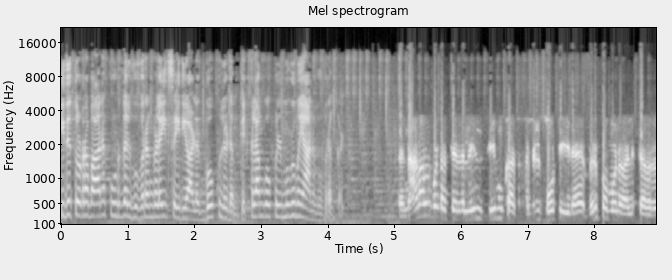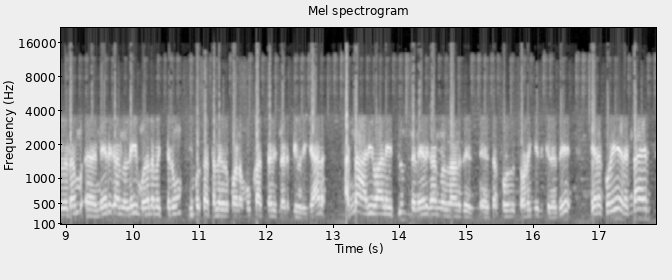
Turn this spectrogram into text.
இது தொடர்பான கூடுதல் விவரங்களை செய்தியாளர் கோகுலிடம் கேட்கலாம். கோகுல் முழுமையான விவரங்கள். நாடாளுமன்ற தேர்தலில் திமுக சார்பில் போட்டியிட விருப்ப மனு அளித்தவர்களிடம் நேர்காணலை முதலமைச்சரும் திமுக தலைவருமான மு க ஸ்டாலின் நடத்தி வருகிறார். அண்ணா அறிவாலயத்தில் இந்த நேர்காணலானது தற்போது தொடங்கி இருக்கிறது. ஏறக்குறைய இரண்டாயிரத்தி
